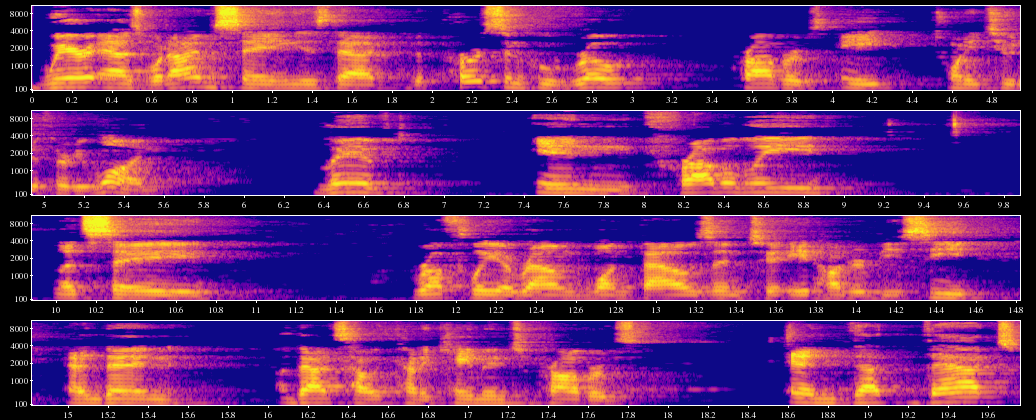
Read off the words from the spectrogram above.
whereas what I'm saying is that the person who wrote Proverbs 8, 22 to 31 lived in probably, let's say, roughly around 1000 to 800 BC. And then that's how it kind of came into Proverbs. And that that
